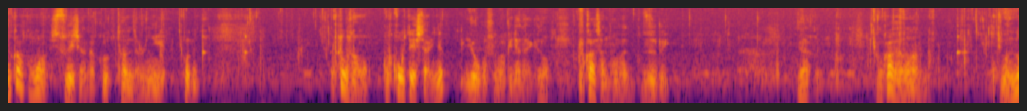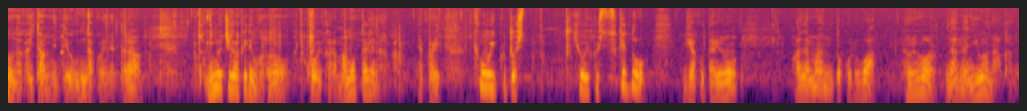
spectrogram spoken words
お母さんはしつけじゃなく単なる逃げ。お父さんを肯定したりね擁護するわけじゃないけどお母さんの方がずるい。いやお母さんは自分の中痛めて産んだ子やったら命がけでもその行為から守ってあげなあかんやっぱり教育とし教育しつけと虐待の狭間のところはそれは旦那に言わなあかんと。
